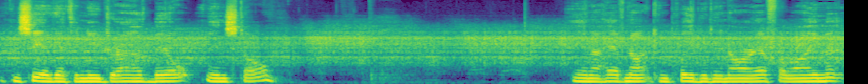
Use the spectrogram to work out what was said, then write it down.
You can see I've got the new drive belt installed. And I have not completed an RF alignment.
